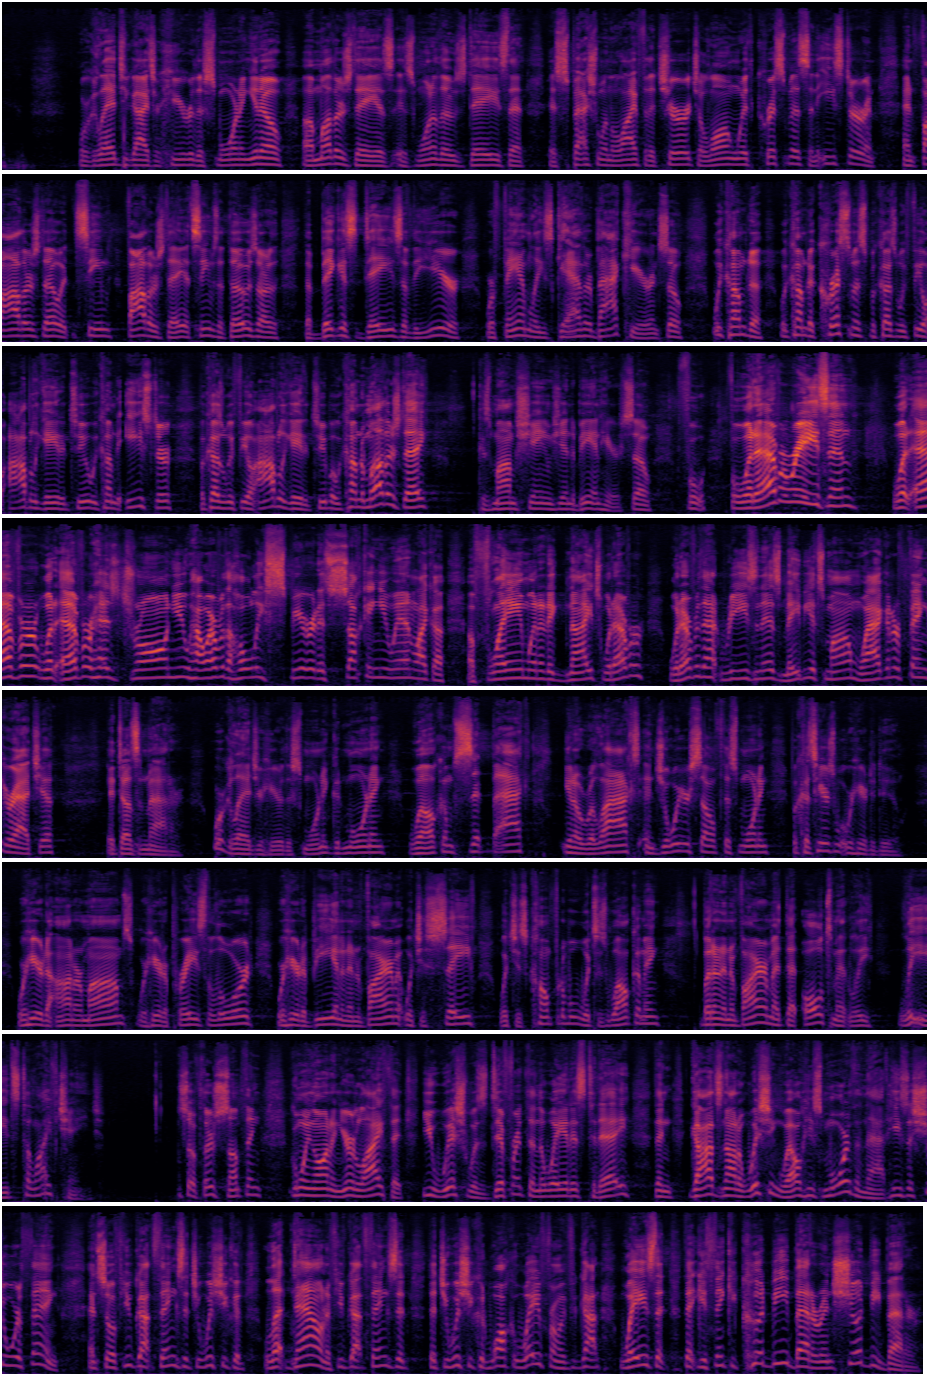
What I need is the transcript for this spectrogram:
We're glad you guys are here this morning. You know, uh, Mother's Day is, is one of those days that is special in the life of the church, along with Christmas and Easter and, and Father's Day. It seems Father's Day. It seems that those are the biggest days of the year where families gather back here. And so we come to we come to Christmas because we feel obligated to. We come to Easter because we feel obligated to. But we come to Mother's Day because Mom shames you into being here. So for for whatever reason whatever whatever has drawn you however the holy spirit is sucking you in like a, a flame when it ignites whatever whatever that reason is maybe it's mom wagging her finger at you it doesn't matter we're glad you're here this morning good morning welcome sit back you know relax enjoy yourself this morning because here's what we're here to do we're here to honor moms. We're here to praise the Lord. We're here to be in an environment which is safe, which is comfortable, which is welcoming, but in an environment that ultimately leads to life change. So, if there's something going on in your life that you wish was different than the way it is today, then God's not a wishing well. He's more than that. He's a sure thing. And so, if you've got things that you wish you could let down, if you've got things that, that you wish you could walk away from, if you've got ways that, that you think you could be better and should be better,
